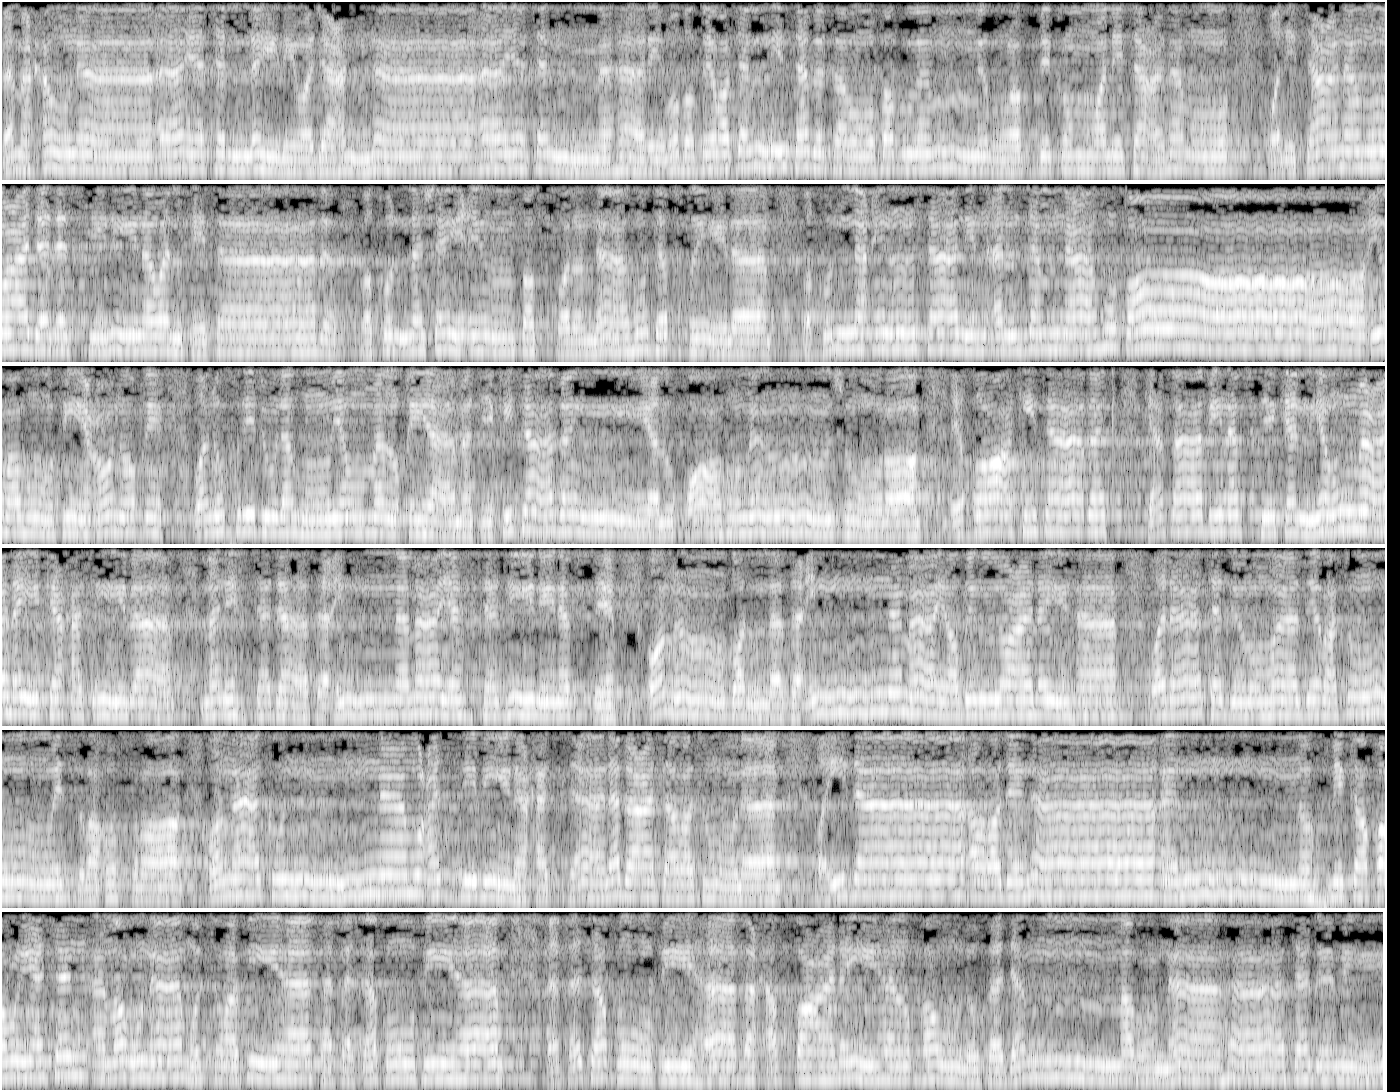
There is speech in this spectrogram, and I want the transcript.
فمحونا آية الليل وجعلنا آية النهار مبطرة لتبتغوا فضلا من ربكم ولتعلموا, ولتعلموا عدد السنين والحساب وكل شيء فصلناه تفصيلا وكل إنسان ألزمناه طائره في عنقه ونخرج له يوم القيامة كتابا يلقاه منشورا. اقرأ كتابك كفى بنفسك اليوم عليك حسيبا. من اهتدى فإنما يهتدي لنفسه ومن ضل فإنما يضل عليها. ولا تزر وازرة وزر أخرى. وما كنا معذبين حتى نبعث رسولا. وإذا أردنا أن نهلك قرية أمرنا متر فيها ففسقوا فيها ففسقوا فيها فحط عليها القول فدمرناها تدميرا.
